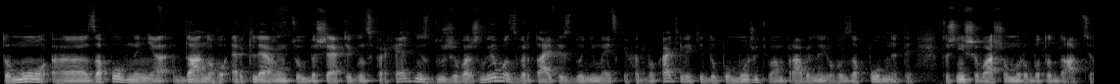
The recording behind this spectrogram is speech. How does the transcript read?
Тому е, заповнення даного Erklärung zum Beschäftigungsverhältnis дуже важливо. Звертайтесь до німецьких адвокатів, які допоможуть вам правильно його заповнити, точніше, вашому роботодавцю.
